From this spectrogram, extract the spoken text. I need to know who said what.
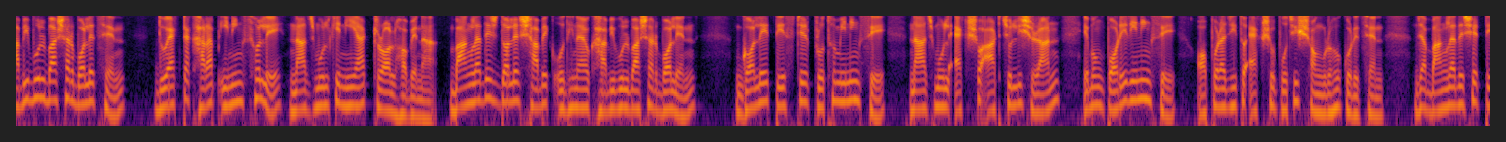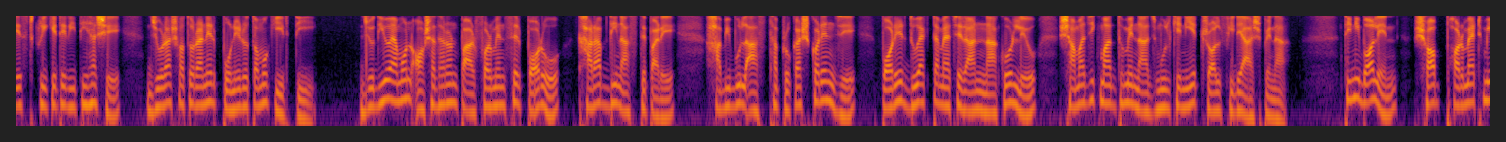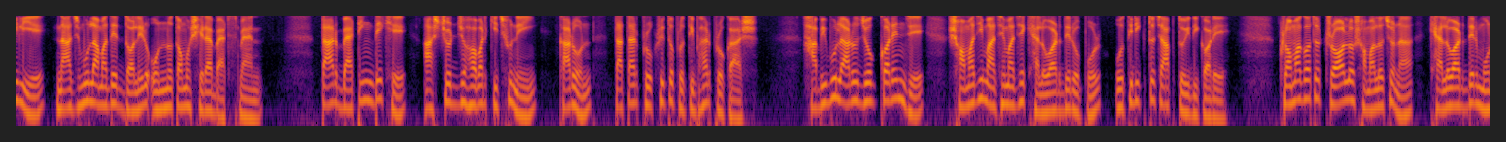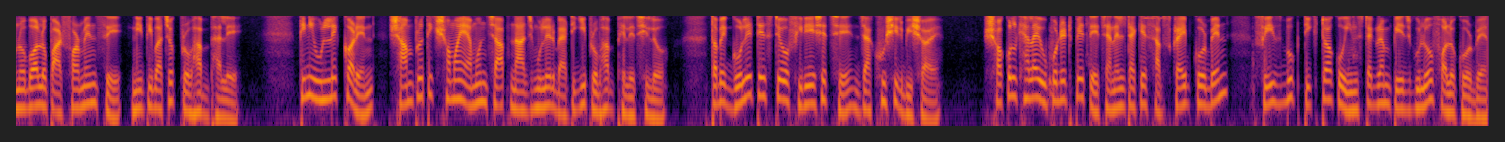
Speaker 1: হাবিবুল বাশার বলেছেন, দু একটা খারাপ ইনিংস হলে নাজমুলকে নিয়ে আর ট্রল হবে না। বাংলাদেশ দলের সাবেক অধিনায়ক হাবিবুল বাশার বলেন, গলে টেস্টের প্রথম ইনিংসে নাজমুল একশো আটচল্লিশ রান এবং পরের ইনিংসে অপরাজিত একশো পঁচিশ সংগ্রহ করেছেন, যা বাংলাদেশের টেস্ট ক্রিকেটের ইতিহাসে জোড়া শতরানের পনেরোতম কীর্তি। যদিও এমন অসাধারণ পারফরম্যান্সের পরও খারাপ দিন আসতে পারে। হাবিবুল আস্থা প্রকাশ করেন যে, পরের দু একটা ম্যাচে রান না করলেও সামাজিক মাধ্যমে নাজমুলকে নিয়ে ট্রল ফিরে আসবে না। তিনি বলেন, সব ফরম্যাট মিলিয়ে নাজমুল আমাদের দলের অন্যতম সেরা ব্যাটসম্যান। তার ব্যাটিং দেখে আশ্চর্য হবার কিছু নেই, কারণ তা তার প্রকৃত প্রতিভার প্রকাশ। হাবিবুল আরও যোগ করেন যে, সমাজই মাঝে মাঝে খেলোয়াড়দের ওপর অতিরিক্ত চাপ তৈরি করে। ক্রমাগত ট্রল ও সমালোচনা খেলোয়াড়দের মনোবল ও পারফরমেন্সে নেতিবাচক প্রভাব ফেলে। তিনি উল্লেখ করেন, সাম্প্রতিক সময়ে এমন চাপ নাজমুলের ব্যাটিংই প্রভাব ফেলেছিল, তবে গোলে টেস্টেও ফিরে এসেছে যা খুশির বিষয়। সকল খেলায় উপডেট পেতে চ্যানেলটাকে সাবস্ক্রাইব করবেন, ফেসবুক, টিকটক ও ইনস্টাগ্রাম পেজগুলোও ফলো করবেন।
